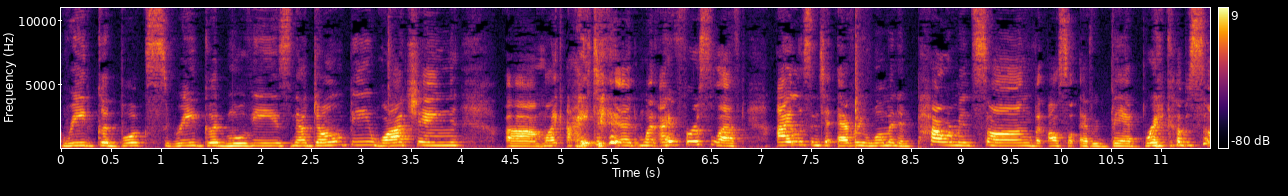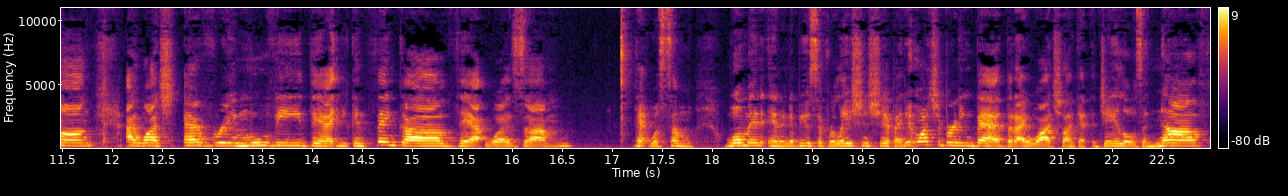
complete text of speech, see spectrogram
read good books, read good movies. Now, don't be watching um, like I did when I first left. I listened to every woman empowerment song, but also every bad breakup song. I watched every movie that you can think of that was um, that was some woman in an abusive relationship. I didn't watch The Burning Bed, but I watched like J Lo's Enough.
